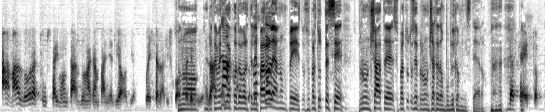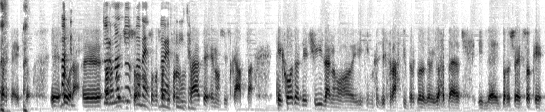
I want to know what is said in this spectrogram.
Ah, ma allora tu stai montando una campagna di odio. Questa è la risposta. Sono completamente d'accordo con te. Le parole hanno un peso, soprattutto se pronunciate, soprattutto se pronunciate da un pubblico ministero. Perfetto, perfetto. Eh, Va- ora, eh, tornando- sono, vabbè, sono state vabbè, pronunciate e non si scappa. Che cosa decidano i, i magistrati per quello che riguarda il, il processo che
